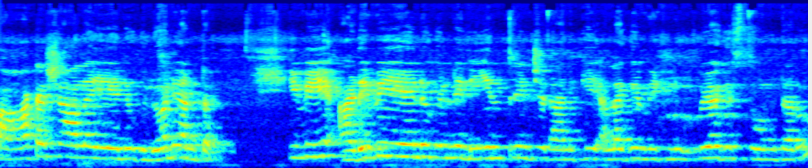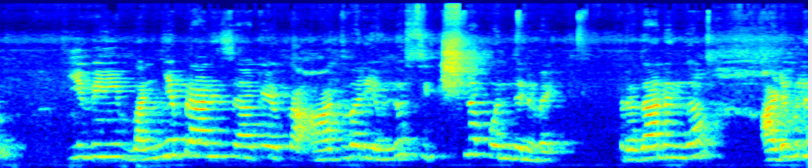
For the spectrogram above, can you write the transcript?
పాఠశాల ఏనుగులు అని అంటారు. ఇవి అడవి ఏనుగుల్ని నియంత్రించడానికి అలాగే వీటిని ఉపయోగిస్తూ ఉంటారు. ఇవి వన్యప్రాణి శాఖ యొక్క ఆధ్వర్యంలో శిక్షణ పొందినవై. ప్రధానంగా అడవుల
